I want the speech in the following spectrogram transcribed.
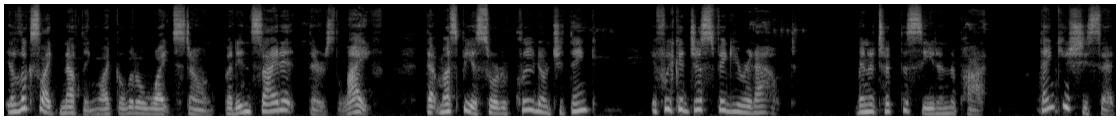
It looks like nothing, like a little white stone, but inside it, there's life. That must be a sort of clue, don't you think? If we could just figure it out. Lina took the seed and the pot. Thank you, she said.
